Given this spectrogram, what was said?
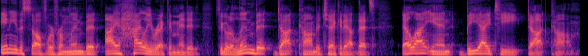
any of the software from Linbit, I highly recommend it. So go to linbit.com to check it out. That's L I N B I T.com.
